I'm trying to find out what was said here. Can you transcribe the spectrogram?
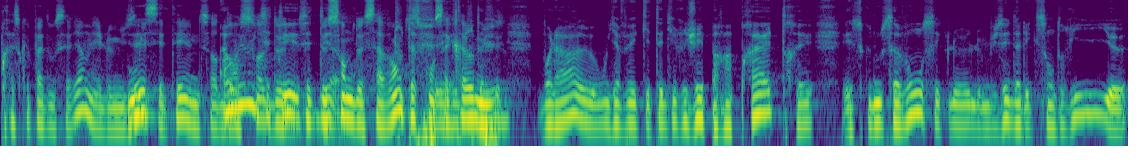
presque pas d'où ça vient, mais le musée, c'était une sorte ah de, de, centre de savants qui se consacrait au musée. Voilà, euh, où il y avait, qui était dirigé par un prêtre, et, et ce que nous savons, c'est que le, musée d'Alexandrie, euh,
